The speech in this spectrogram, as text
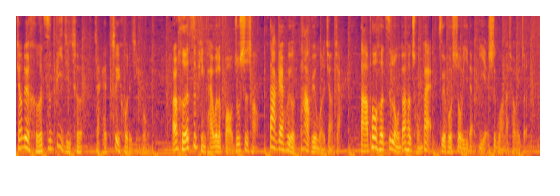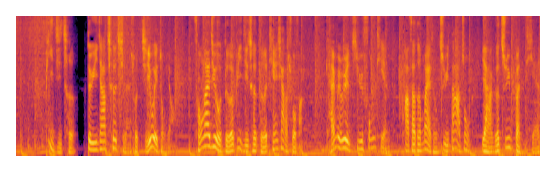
将对合资 B 级车展开最后的进攻。而合资品牌为了保住市场，大概会有大规模的降价，打破合资垄断和崇拜，最后受益的也是广大消费者。B 级车对于一家车企来说极为重要，从来就有得 B 级车得天下的说法。凯美瑞之于丰田，帕萨特、迈腾之于大众，雅阁之于本田，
